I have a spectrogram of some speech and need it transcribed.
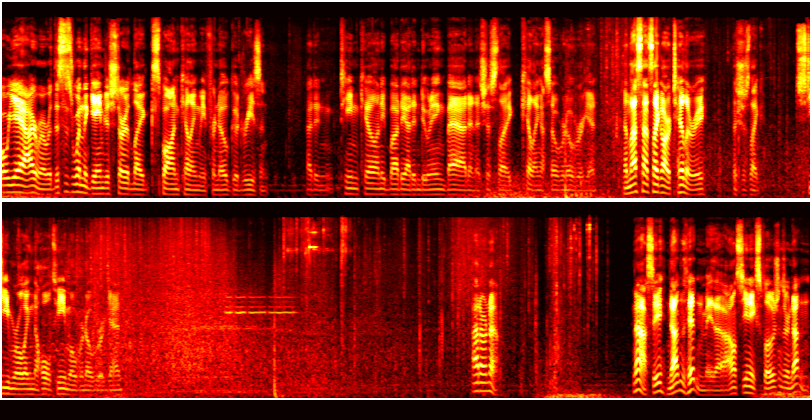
Oh yeah, I remember. This is when the game just started like spawn killing me for no good reason. I didn't team kill anybody, I didn't do anything bad, and it's just like killing us over and over again. Unless that's like artillery. That's just like steamrolling the whole team over and over again. I don't know. Nah, see? Nothing's hitting me though. I don't see any explosions or nothing.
